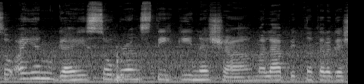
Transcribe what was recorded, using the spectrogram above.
So, ayan guys, sobrang sticky na siya. Malapit na talaga siya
